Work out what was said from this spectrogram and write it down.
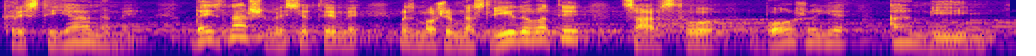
християнами, да й з нашими святими ми зможемо наслідувати Царство Божоє. Амінь.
